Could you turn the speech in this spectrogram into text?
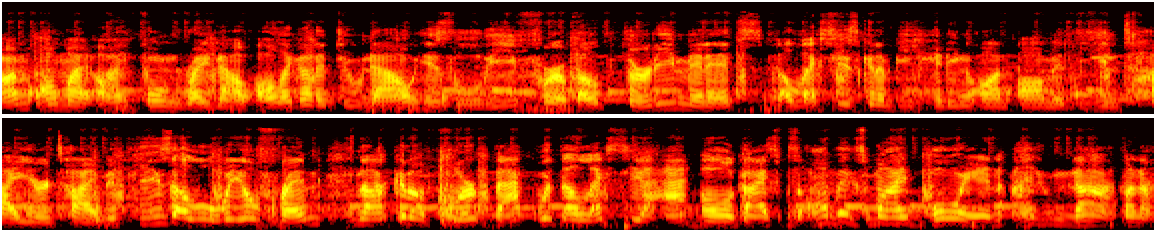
I'm on my iPhone right now. All I gotta do now is leave for about 30 minutes. Alexia's gonna be hitting on Ahmed the entire time. If he's a loyal friend, he's not gonna flirt back with Alexia at all, guys. Ahmed's my boy, and I do not wanna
